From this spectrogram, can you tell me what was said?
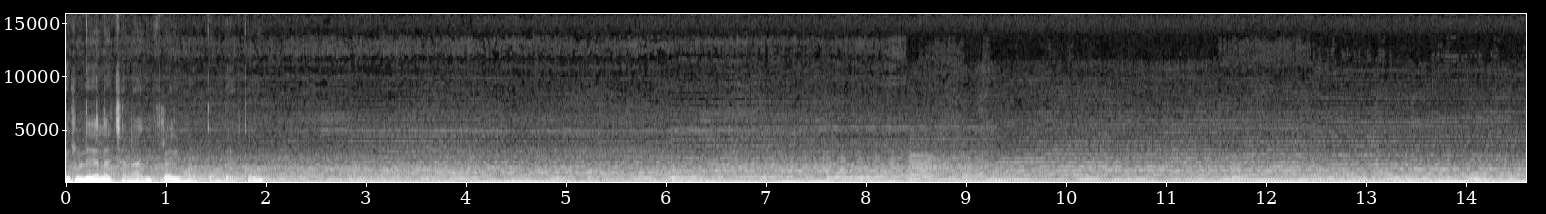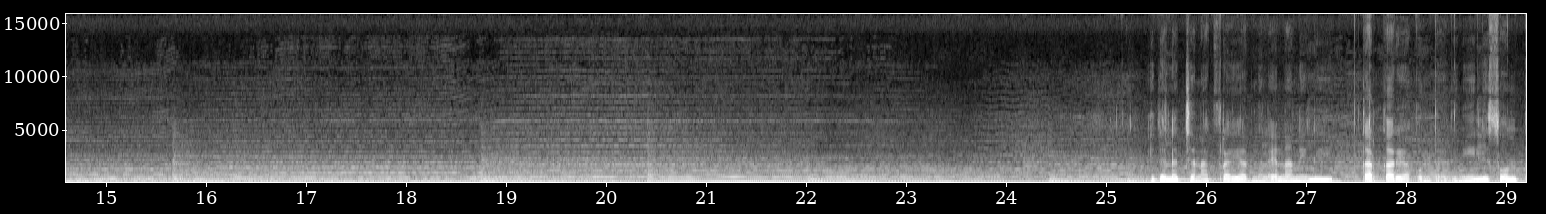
ಈರುಳ್ಳಿ ಎಲ್ಲ ಚೆನ್ನಾಗಿ ಫ್ರೈ ಮಾಡ್ಕೊಬೇಕು. ಇದೆಲ್ಲ ಚೆನ್ನಾಗಿ ಫ್ರೈ ಆದಮೇಲೆ ನಾನಿಲ್ಲಿ ತರಕಾರಿ ಹಾಕ್ಕೊತಾ ಇದ್ದೀನಿ. ಇಲ್ಲಿ ಸ್ವಲ್ಪ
